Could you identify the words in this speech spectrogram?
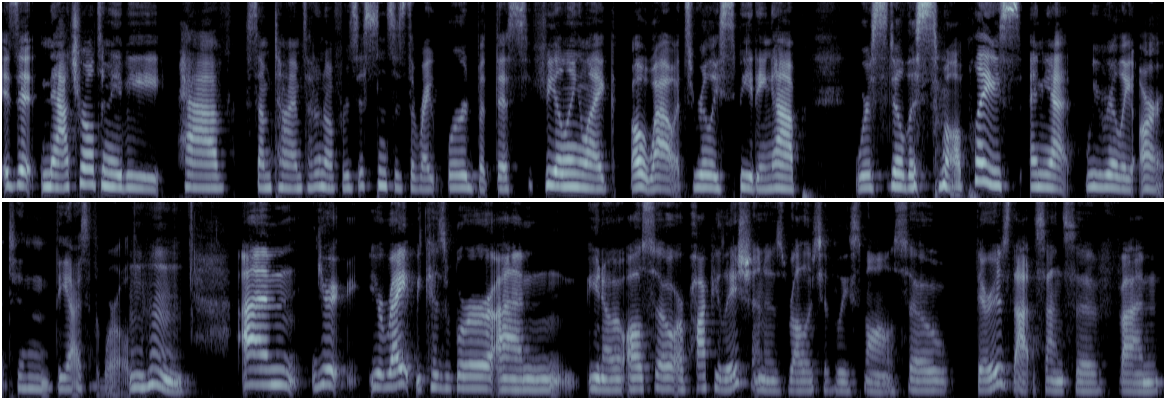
Is it natural to maybe have sometimes, I don't know if resistance is the right word, but this feeling like, oh, wow, it's really speeding up. We're still this small place, and yet we really aren't in the eyes of the world. Mm-hmm. Um, you're you're right because we're um, you know also our population is relatively small, so there is that sense of um,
